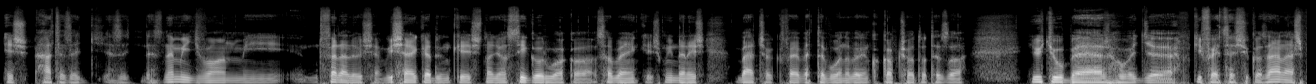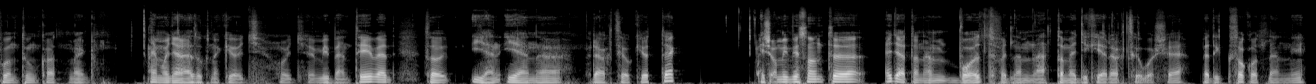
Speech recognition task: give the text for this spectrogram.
és hát ez, egy, ez, egy, ez nem így van, mi felelősen viselkedünk, és nagyon szigorúak a szabályunk, és minden, és bárcsak felvette volna velünk a kapcsolatot ez a youtuber, hogy kifejthessük az álláspontunkat, meg elmagyarázok neki, hogy, hogy miben téved. Szóval ilyen, ilyen reakciók jöttek, és ami viszont egyáltalán nem volt, vagy nem láttam egyik ilyen reakcióban se, pedig szokott lenni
